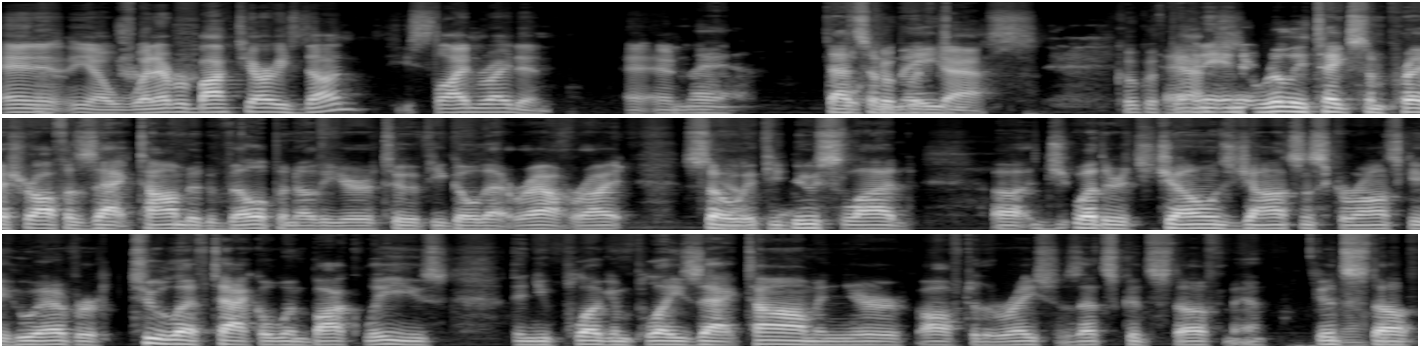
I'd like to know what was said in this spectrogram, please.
And, eh, you know, whenever Bakhtiari's done, he's sliding right in. And, man, that's we'll amazing. gas cook with and, and, it really takes some pressure off of Zach Tom to develop another year or two if you go that route, right? So yeah. if you do slide, uh, whether it's Jones, Johnson, Skoronski, whoever, two left tackle when Bach leaves, then you plug and play Zach Tom and you're off to the races. That's good stuff, man. Good yeah. stuff.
